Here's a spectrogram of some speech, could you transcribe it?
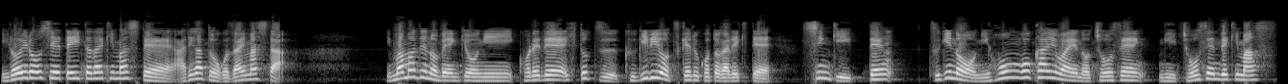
いろいろ教えていただきましてありがとうございました。今までの勉強にこれで一つ区切りをつけることができて、新規一点、次の日本語会話への挑戦に挑戦できます。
